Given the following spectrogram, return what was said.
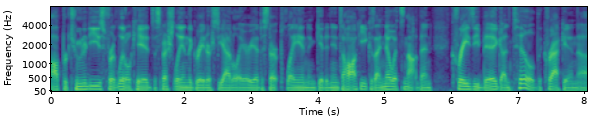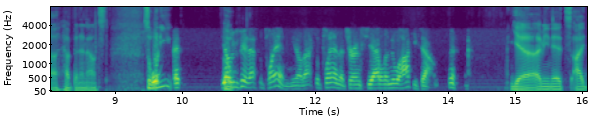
opportunities for little kids, especially in the greater Seattle area, to start playing and getting into hockey because I know it's not been crazy big until the Kraken uh, have been announced. So what do you? Yeah, I was gonna say that's the plan. You know, that's the plan that turns Seattle into a hockey town. Yeah, I mean it's I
